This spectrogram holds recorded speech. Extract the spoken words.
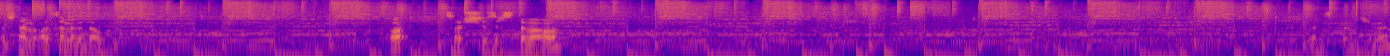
Zaczynamy od samego dołu. O! Coś się zresetowało. Sprawdzimy.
